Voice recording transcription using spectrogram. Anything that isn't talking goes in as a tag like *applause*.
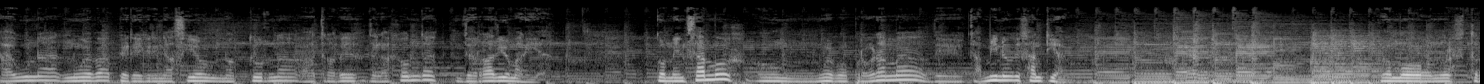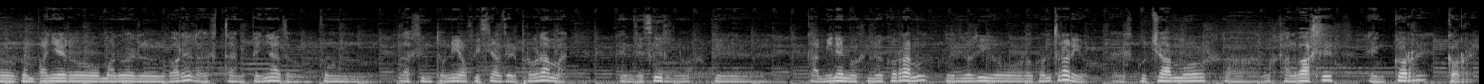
a una nueva peregrinación nocturna a través de las ondas de Radio María. Comenzamos un nuevo programa de Camino de Santiago. Como nuestro compañero Manuel Varela está empeñado con la sintonía oficial del programa en decirnos que caminemos y no corramos, pues yo digo lo contrario. Escuchamos a los salvajes en Corre, corre.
